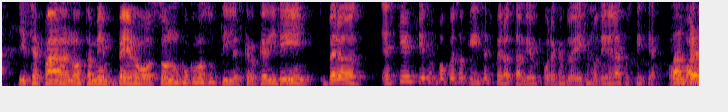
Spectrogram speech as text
y se para, ¿no? También, pero son un poco más sutiles. Creo que DC... Sí, pero es que sí es un poco eso que dices, pero también, por ejemplo, ya dijimos, Liga de la Justicia. o Fan Batman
